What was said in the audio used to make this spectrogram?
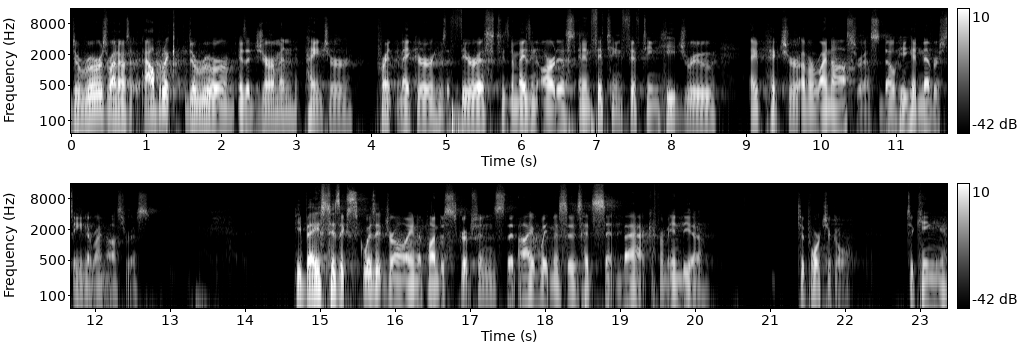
Dürer's rhinoceros. Albrecht Dürer is a German painter, printmaker. He was a theorist. He's an amazing artist. And in 1515, he drew a picture of a rhinoceros, though he had never seen a rhinoceros. He based his exquisite drawing upon descriptions that eyewitnesses had sent back from India to Portugal to King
